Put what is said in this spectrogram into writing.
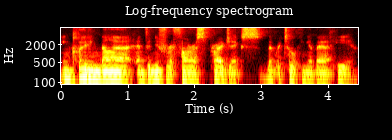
including Nyah and Vinifera forest projects that we're talking about here.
